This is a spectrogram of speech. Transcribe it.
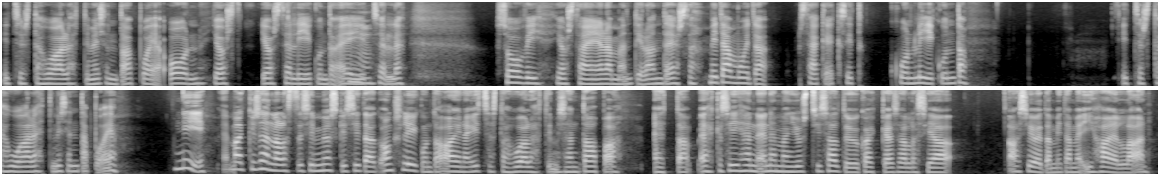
itsestä huolehtimisen tapoja on, jos, jos se liikunta ei mm. itselle sovi jossain elämäntilanteessa. Mitä muita sä keksit kuin liikunta itsestä huolehtimisen tapoja? Niin, mä kyseenalaistaisin myöskin sitä, että onko liikunta aina itsestä huolehtimisen tapa, että ehkä siihen enemmän just sisältyy kaikkea sellaisia asioita, mitä me ihaillaan –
